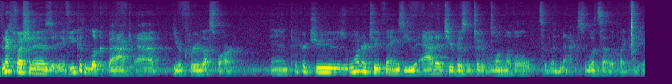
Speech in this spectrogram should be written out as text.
the next question is, if you could look back at your career thus far and pick or choose one or two things you added to your business, took it from one level to the next, what's that look like for you?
